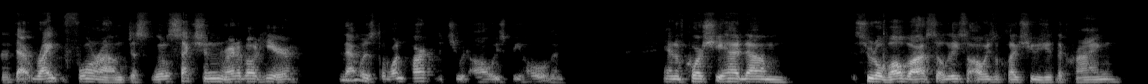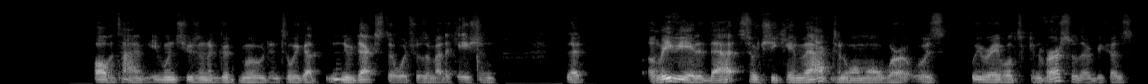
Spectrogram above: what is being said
But that right forearm, just little section right about here, that Mhm. was the one part that she would always be holding. And of course, she had um, pseudobulbar, so Lisa always looked like she was either crying all the time, even when she was in a good mood. Until we got Nuedexta, which was a medication that alleviated that. So she came back to normal, where it was we were able to converse with her because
